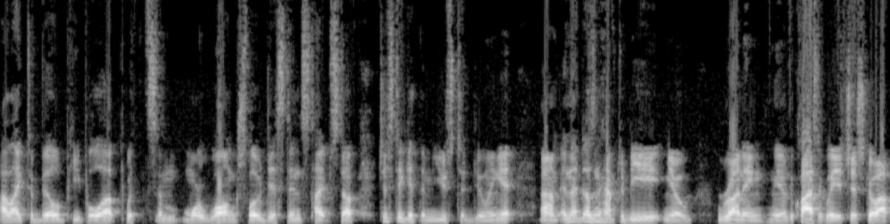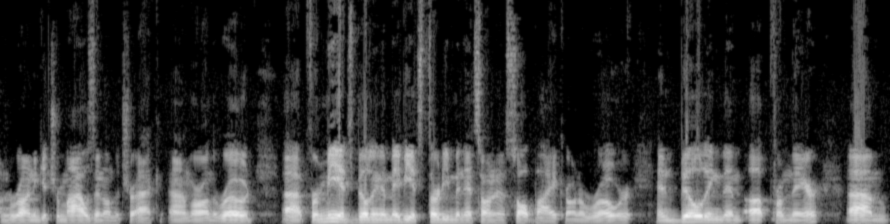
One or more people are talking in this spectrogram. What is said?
I like to build people up with some more long slow distance type stuff just to get them used to doing it. Um, and that doesn't have to be you know running. You know the classically it's just go out and run and get your miles in on the track um, or on the road. Uh, for me it's building them maybe it's 30 minutes on an assault bike or on a rower and building them up from there. Um,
